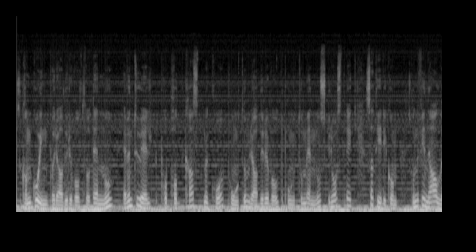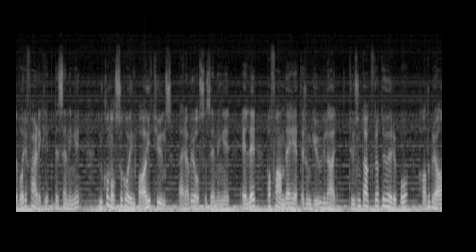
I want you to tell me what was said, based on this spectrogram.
så kan du gå inn på radiorevolt.no, eventuelt på podkast med k.radiorevolt.no skråstrek satirikon, så kan du finne alle våre ferdigklippede sendinger. Du kan også gå inn på iTunes, der har vi også sendinger. Eller hva faen det heter som Google har. Tusen takk for at du hører på. Ha det bra.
